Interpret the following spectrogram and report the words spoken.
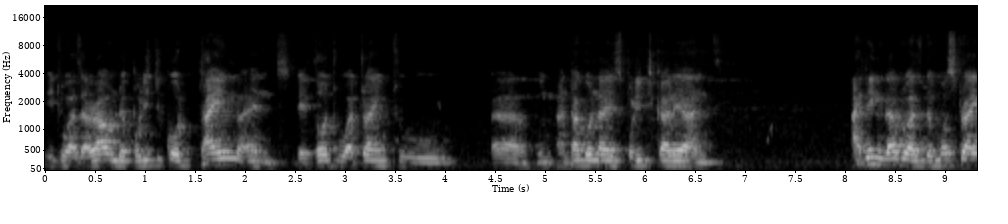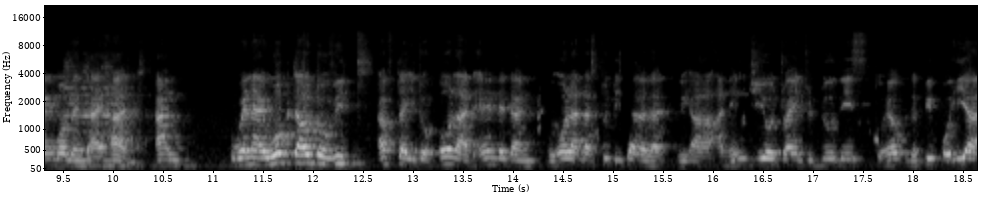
it was around the political time and they thought we were trying to uh, antagonize politically and I think that was the most trying moment I had. And when I walked out of it after it all had ended and we all understood each other that we are an NGO trying to do this to help the people here,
